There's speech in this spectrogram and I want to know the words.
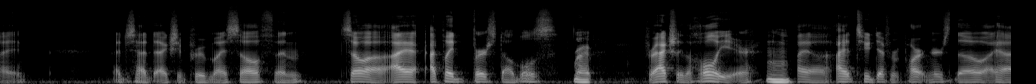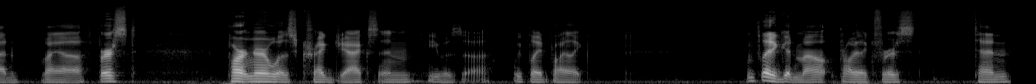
I I just had to actually prove myself, and so uh, I I played first doubles. Right. For actually the whole year, mm-hmm. I uh, I had two different partners though. I had my uh, first partner was Craig Jackson. He was uh, we played probably like we played a good amount, probably like first ten,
